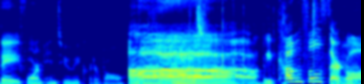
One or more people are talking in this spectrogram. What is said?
they form into a critter ball. Ah, we've come full circle,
